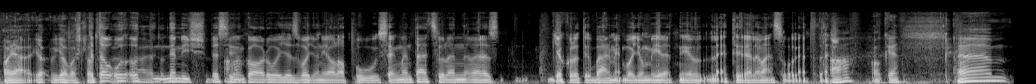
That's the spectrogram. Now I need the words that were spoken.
ajá- javaslatot. Tehát o- ott nem is beszélünk Aha. arról, hogy ez vagyoni alapú szegmentáció lenne, mert ez gyakorlatilag bármilyen vagyon méretnél lehet egy releváns szolgáltatás. Aha, oké. Okay. Um,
